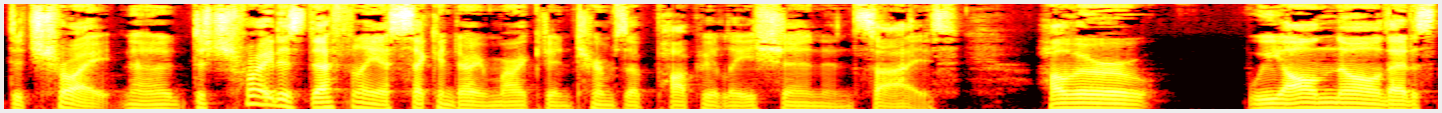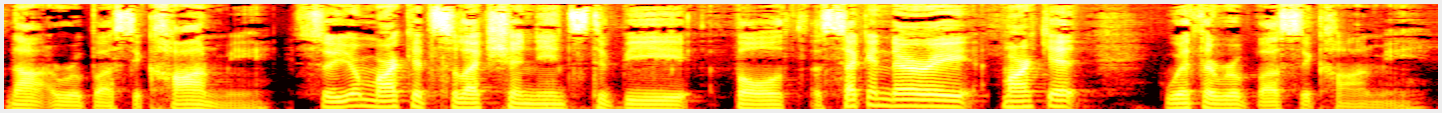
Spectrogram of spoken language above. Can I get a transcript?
Detroit. Now, Detroit is definitely a secondary market in terms of population and size. However, we all know that it's not a robust economy. So your market selection needs to be both a secondary market with a robust economy.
